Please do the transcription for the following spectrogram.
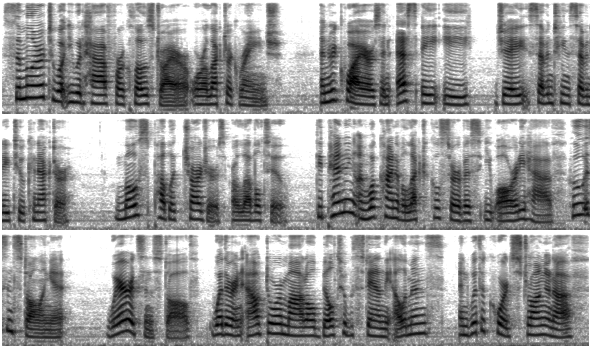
similar to what you would have for a clothes dryer or electric range, and requires an SAE J1772 connector. Most public chargers are level 2. Depending on what kind of electrical service you already have, who is installing it, where it's installed, whether an outdoor model built to withstand the elements, and with a cord strong enough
